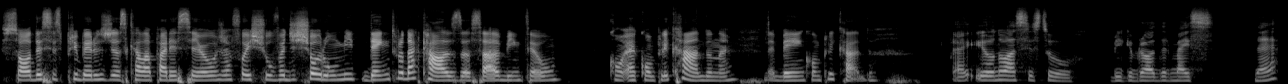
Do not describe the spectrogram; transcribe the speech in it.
só desses primeiros dias que ela apareceu já foi chuva de chorume dentro da casa, sabe? Então é complicado, né? É bem complicado. É, eu não assisto Big Brother, mas, né?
